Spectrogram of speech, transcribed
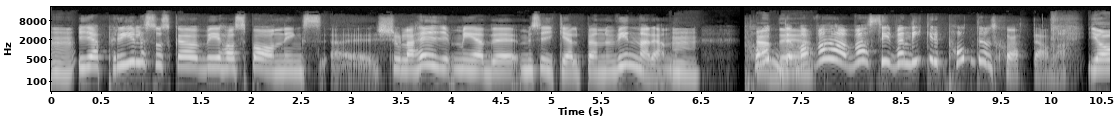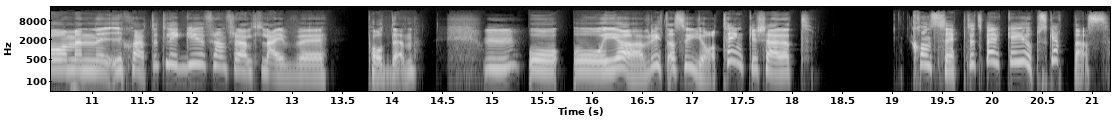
Mm. I april så ska vi ha spanings eh, tjolahej med eh, Musikhjälpen-vinnaren. Mm. Podden, Ja, det- vad, vad, vad, vad ligger i poddens sköte, Anna? Ja, men i skötet ligger ju framförallt livepodden. Mm. Och, och i övrigt, alltså jag tänker så här att konceptet verkar ju uppskattas.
